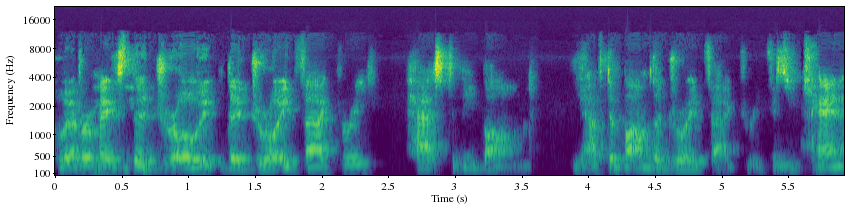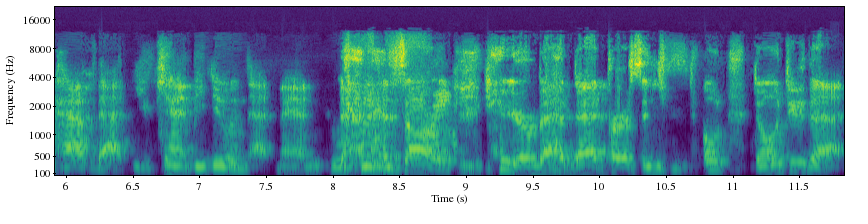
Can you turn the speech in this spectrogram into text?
whoever makes the droid the droid factory has to be bombed you have to bomb the droid factory because you can't have that. You can't be doing that, man. Sorry, you're a bad, bad person. You don't don't do that.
